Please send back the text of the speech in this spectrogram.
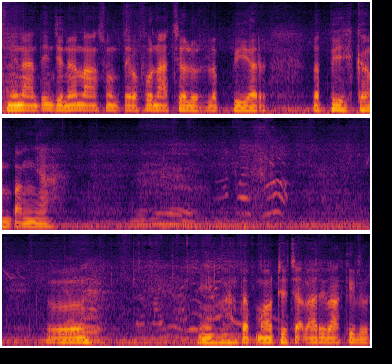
Ini nanti jenengan langsung telepon aja lur, lebih biar lebih gampangnya. Tuh. Nih mantap mau diajak lari lagi lur.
